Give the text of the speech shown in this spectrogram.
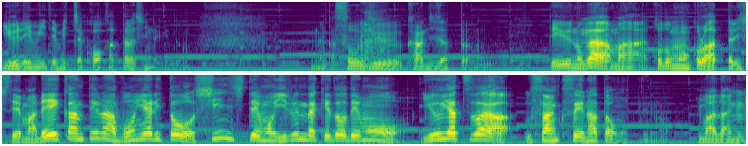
幽霊見てめっちゃ怖かったらしいんだけど、なんかそういう感じだったの。っていうのが、まあ子供の頃あったりして、まあ霊感っていうのはぼんやりと信じてもいるんだけど、でも言うやつはうさんくせえなとは思ってんの。未だに。うん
